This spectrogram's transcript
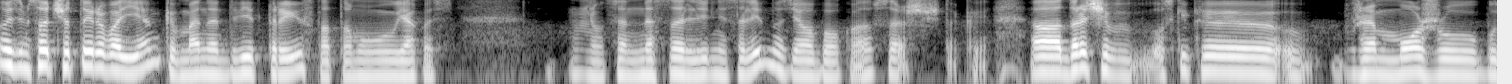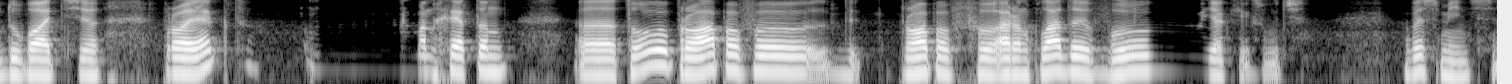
Ну, 704 воєнки, в мене 2300, тому якось. Ну, це не солідно, солідно з його боку, але все ж таки. А, до речі, оскільки вже можу будувати проект Манхеттен, е, то проапав, е, проапав аеронклади в. як їх звуть? В есмінці,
